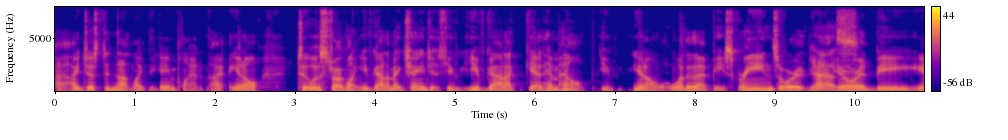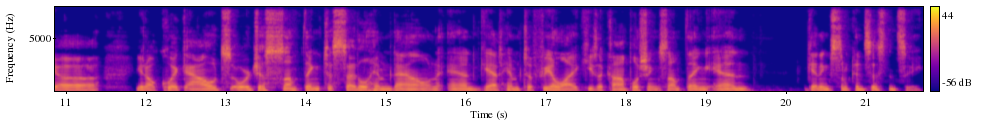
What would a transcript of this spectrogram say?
I, I, just did not like the game plan. I, you know, Tua is struggling. You've got to make changes. You've you've got to get him help. You you know whether that be screens or yes. or, or it be uh, you know quick outs or just something to settle him down and get him to feel like he's accomplishing something and getting some consistency.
